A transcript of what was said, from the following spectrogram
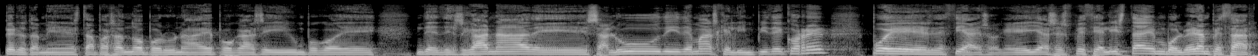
pero también está pasando por una época así un poco de desgana, de salud y demás que le impide correr, pues decía eso, que ella es especialista en volver a empezar.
